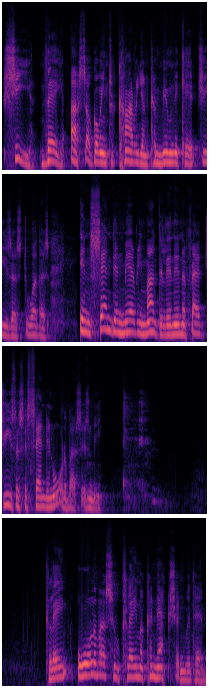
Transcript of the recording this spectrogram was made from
she, they, us are going to carry and communicate Jesus to others. In sending Mary Magdalene, in effect, Jesus is sending all of us, isn't he? Claim all of us who claim a connection with him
